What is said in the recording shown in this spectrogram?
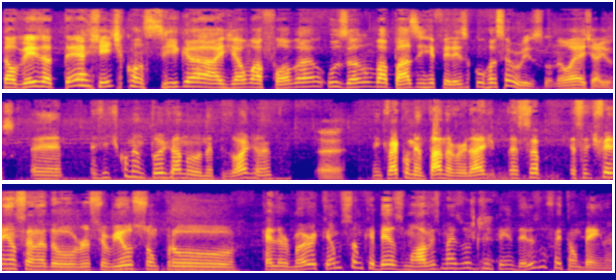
Talvez até a gente consiga achar uma forma usando uma base de referência com o Russell Wilson, não é, Jailson? É, a gente comentou já no, no episódio, né? É. A gente vai comentar, na verdade, essa, essa diferença né, do Russell Wilson pro Kyler Murray, que ambos são QBs móveis, mas o desempenho deles não foi tão bem, né?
